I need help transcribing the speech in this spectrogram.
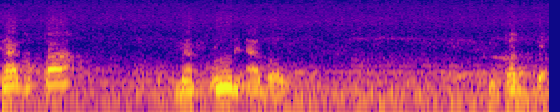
سبق مفعول أبوا. مقدم.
